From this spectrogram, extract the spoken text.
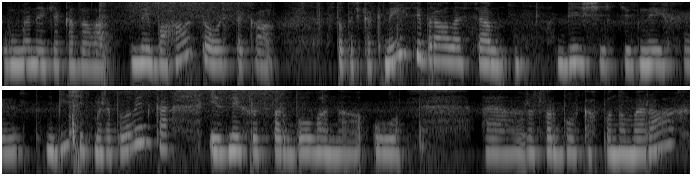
у мене, як я казала, небагато. Ось така стопочка книг зібралася. Більшість із них, е, не більшість, може половинка, із них розфарбована у е, розфарбовках по номерах.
